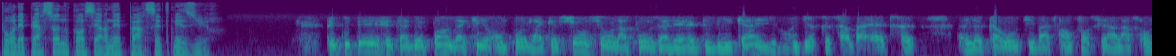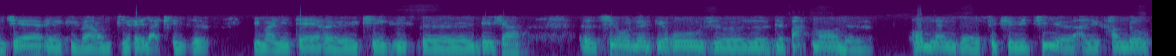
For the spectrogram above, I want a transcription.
pour les personnes concernées par cette mesure? Écoutez, ça dépend à qui on pose la question. Si on la pose à des républicains, ils vont dire que ça va être le chaos qui va se renforcer à la frontière et qui va empirer la crise humanitaire euh, qui existe euh, déjà. Euh, si on interroge le département de Homeland Security, Alejandro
